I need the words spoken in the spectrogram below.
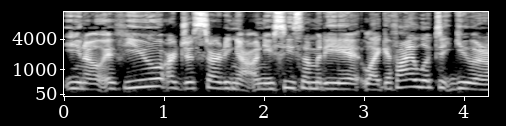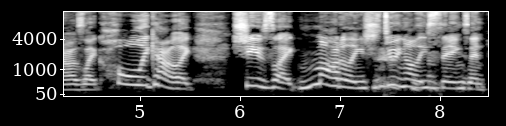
you know, if you are just starting out and you see somebody like if I looked at you and I was like, holy cow, like she's like modeling, she's doing all these things and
